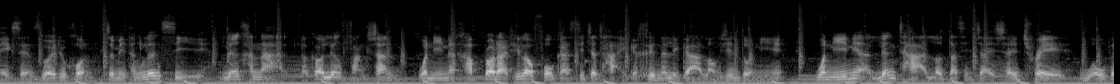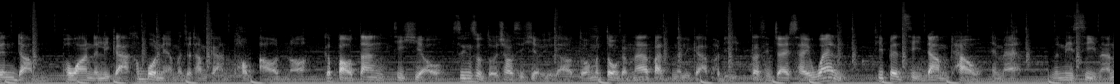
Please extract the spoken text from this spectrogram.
make sense ด้วยทุกคน จะมีทั้งเรื่องสี เรื่องขนาด แล้วก็เรื่องฟังก์ชัน วันนี้นะครับ product ที่เราโฟกัสที่จะถ่ายก็คือนาฬิกาลองชินตัวนี้ วันนี้เนี่ย เรื่องฐานเราตัดสินใจใช้ tray woven ดำ เพราะว่านาฬิกาข้างบนเนี่ยมันจะทำการ pop out เนาะกระเป๋าตังค์สีเขียว ซึ่งส่วนตัวชอบสีเขียวอยู่แล้วแต่ว่ามันตรงกับหน้าปัดนาฬิกาพอดี ตัดสินใจใช้แว่นที่เป็นสีดำเทาเห็นไหมมันมีสีนั้น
